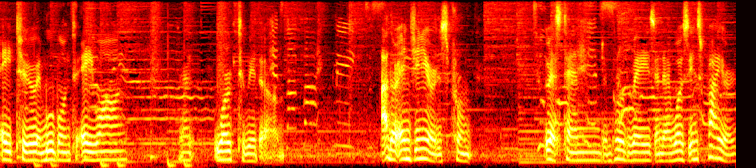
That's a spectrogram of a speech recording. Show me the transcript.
a A2 and moved on to A1 and worked with um, other engineers from West End and Broadways, and I was inspired.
